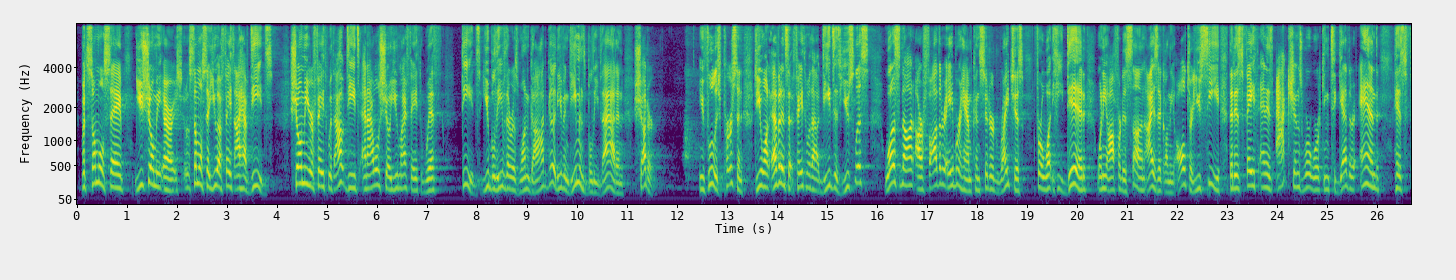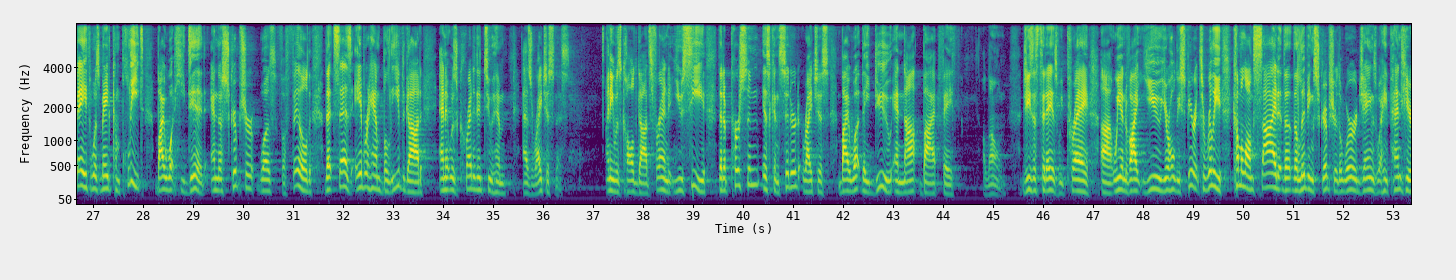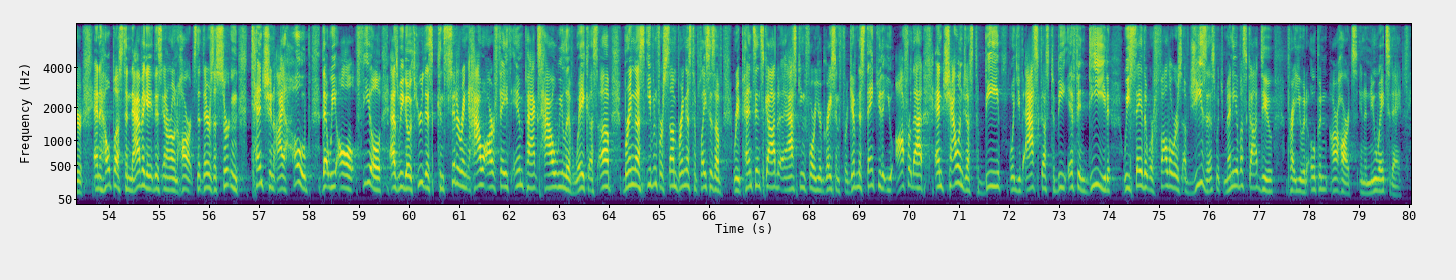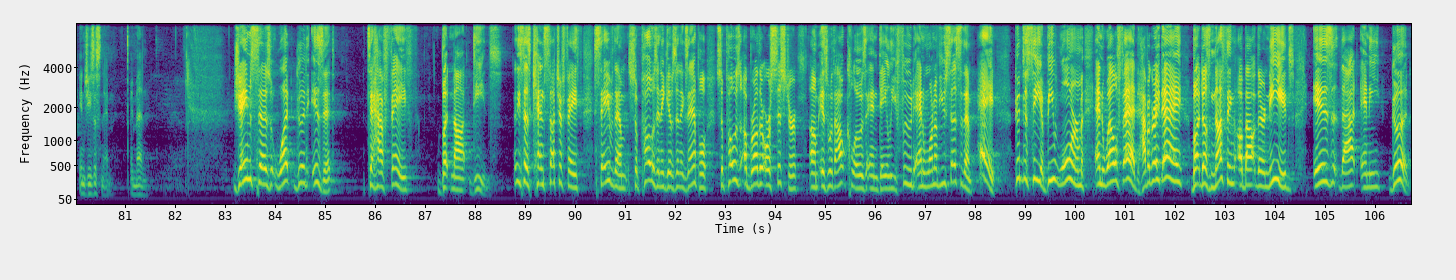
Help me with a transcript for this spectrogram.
But some will say, You show me, or some will say, You have faith, I have deeds. Show me your faith without deeds, and I will show you my faith with deeds. You believe there is one God? Good. Even demons believe that and shudder. You foolish person, do you want evidence that faith without deeds is useless? Was not our father Abraham considered righteous for what he did when he offered his son Isaac on the altar? You see that his faith and his actions were working together, and his faith was made complete by what he did. And the scripture was fulfilled that says Abraham believed God, and it was credited to him as righteousness and he was called God's friend, you see that a person is considered righteous by what they do and not by faith alone. Jesus, today as we pray, uh, we invite you, your Holy Spirit, to really come alongside the, the living scripture, the word, James, what he penned here, and help us to navigate this in our own hearts. That there's a certain tension, I hope, that we all feel as we go through this, considering how our faith impacts how we live. Wake us up, bring us, even for some, bring us to places of repentance, God, asking for your grace and forgiveness. Thank you that you offer that and challenge us to be what you've asked us to be, if indeed we say that we're followers Jesus, which many of us, God, do, I pray you would open our hearts in a new way today. In Jesus' name, amen. James says, What good is it to have faith but not deeds? And he says, Can such a faith save them? Suppose, and he gives an example, suppose a brother or sister um, is without clothes and daily food, and one of you says to them, Hey, good to see you. Be warm and well fed. Have a great day, but does nothing about their needs. Is that any good?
